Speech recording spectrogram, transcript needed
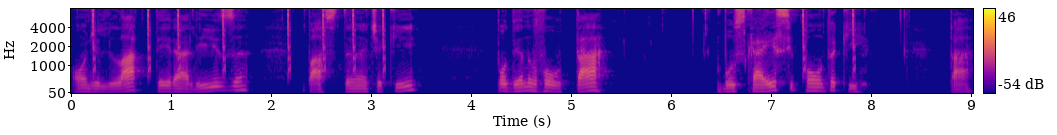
onde ele lateraliza bastante aqui, podendo voltar, buscar esse ponto aqui, tá?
